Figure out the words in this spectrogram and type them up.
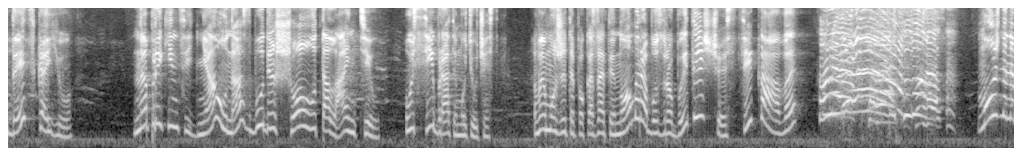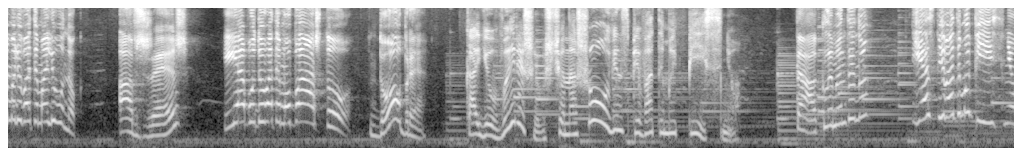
Молодець, Каю. Наприкінці дня у нас буде шоу талантів. Усі братимуть участь. Ви можете показати номер або зробити щось цікаве. Можна намалювати малюнок? А вже ж. Я будуватиму башту. Добре. Каю вирішив, що на шоу він співатиме пісню. Так, Клементино, я співатиму пісню.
